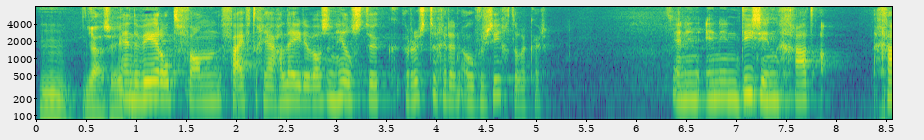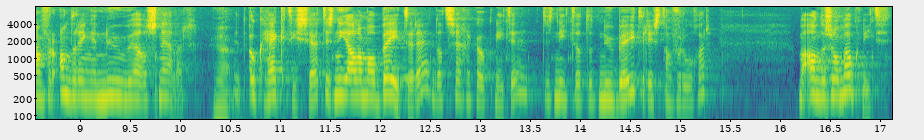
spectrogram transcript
Hmm, ja, zeker. En de wereld van 50 jaar geleden was een heel stuk rustiger en overzichtelijker. En in, en in die zin gaat, gaan veranderingen nu wel sneller. ja. Het- Ook hectisch, hè? Het is niet allemaal beter, hè? Dat zeg ik ook niet, hè? Het is niet dat het nu beter is dan vroeger. Maar andersom ook niet.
